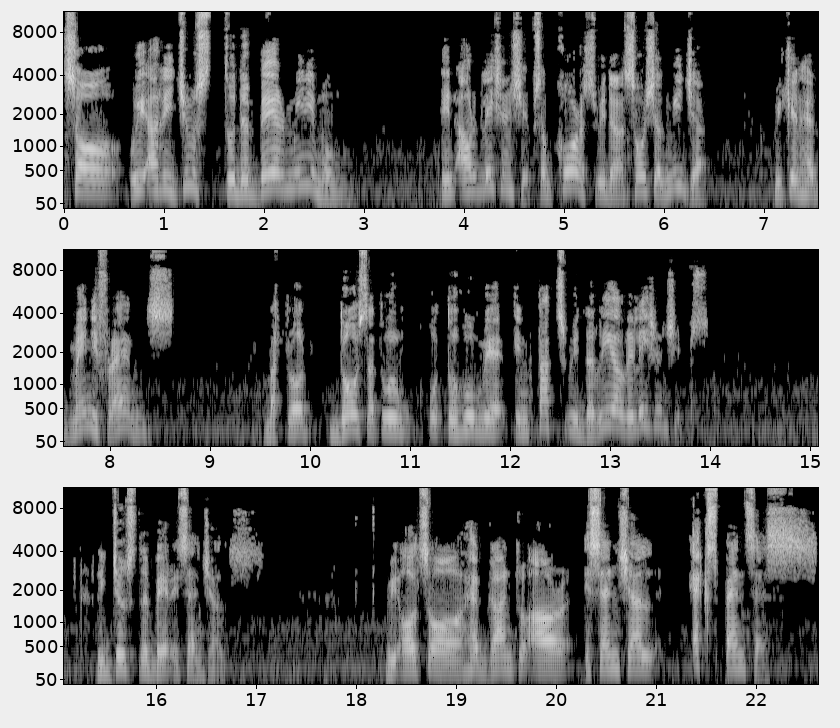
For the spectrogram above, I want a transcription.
So we are reduced to the bare minimum in our relationships. Of course, with the social media, we can have many friends. But Lord, those that whom, to whom we are in touch with the real relationships, reduce the bare essentials. We also have gone to our essential expenses.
